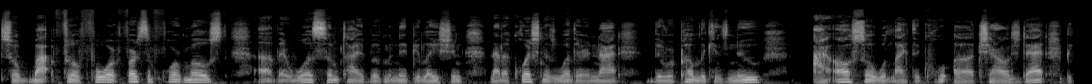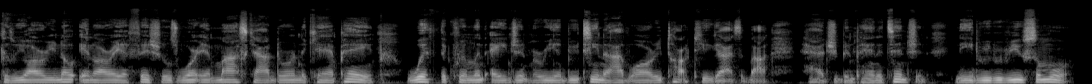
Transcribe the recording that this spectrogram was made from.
so, by, so for first and foremost, uh, there was some type of manipulation. Now the question is whether or not the Republicans knew. I also would like to uh, challenge that because we already know NRA officials were in Moscow during the campaign with the Kremlin agent Maria Butina. I've already talked to you guys about. Had you been paying attention? Need we review some more?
